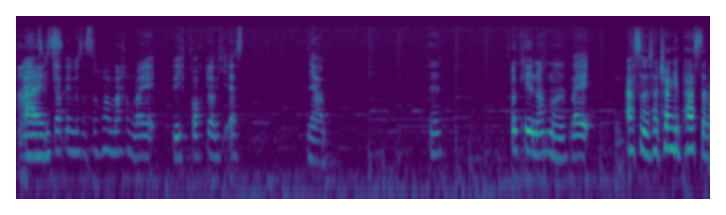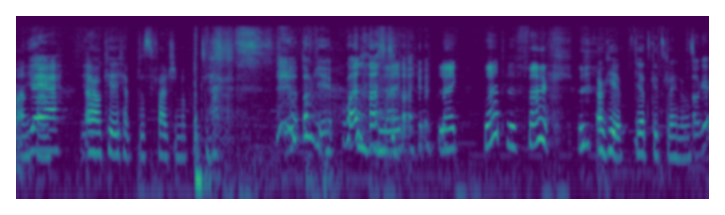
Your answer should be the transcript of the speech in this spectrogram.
Eins. Ich glaube, wir müssen es nochmal machen, weil ich brauche, glaube ich, erst. Ja, Okay, nochmal. weil. Ach so, es hat schon gepasst am Anfang. Ja, ja. Ah, okay, ich habe das falsch interpretiert. Okay, one last Like, time. like, what the fuck? Okay, jetzt geht's gleich los. Okay.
